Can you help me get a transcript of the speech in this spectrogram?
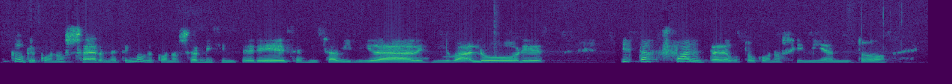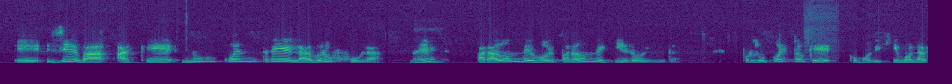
tengo que conocerme, tengo que conocer mis intereses, mis habilidades, mis valores. Y esta falta de autoconocimiento eh, lleva a que no encuentre la brújula, ¿eh? ¿Para dónde voy? ¿Para dónde quiero ir? Por supuesto que, como dijimos la,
